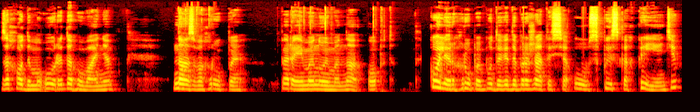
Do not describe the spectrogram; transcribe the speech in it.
Заходимо у редагування. Назва групи переіменуємо на опт. Колір групи буде відображатися у списках клієнтів.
